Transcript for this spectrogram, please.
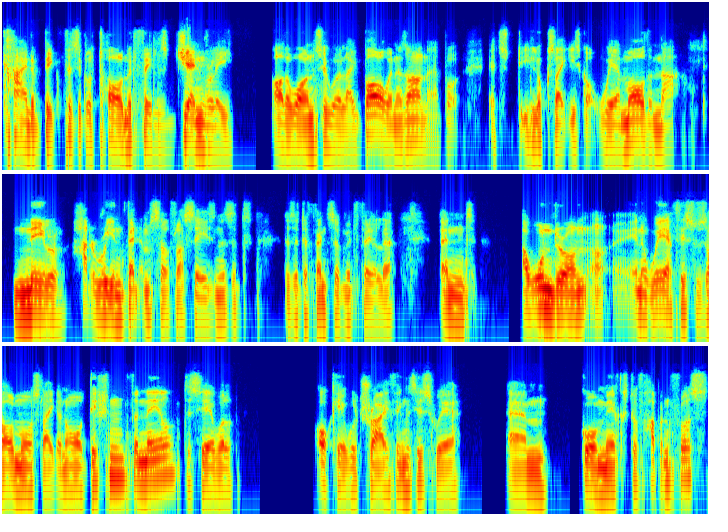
kind of big, physical, tall midfielders generally are the ones who are like ball winners, aren't they? But it's he looks like he's got way more than that. Neil had to reinvent himself last season as a as a defensive midfielder, and I wonder on uh, in a way if this was almost like an audition for Neil to say, well, okay, we'll try things this way, um, go and make stuff happen for us.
